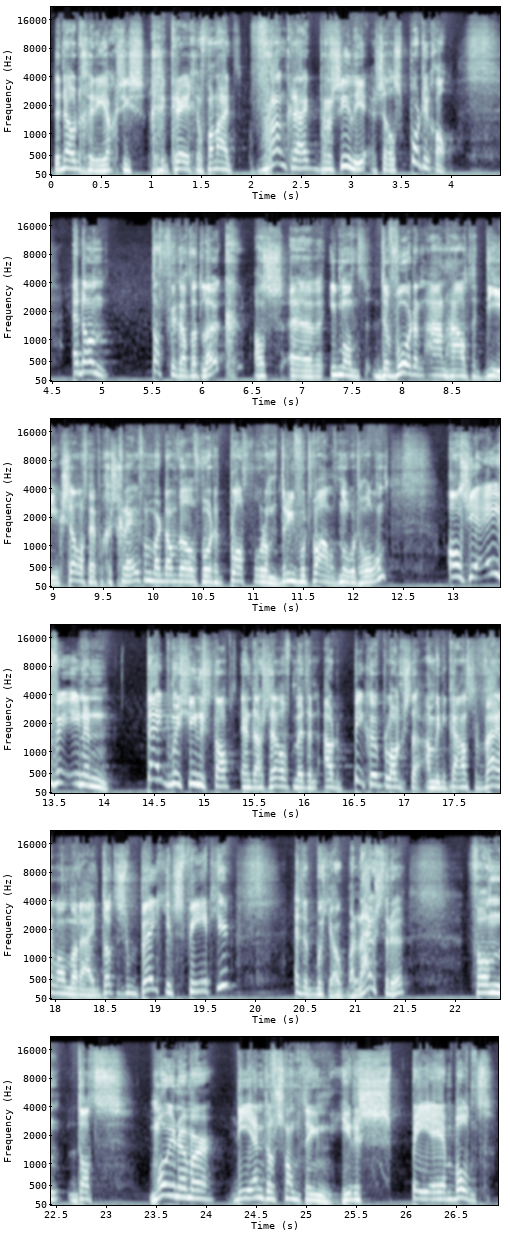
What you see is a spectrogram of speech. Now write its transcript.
de nodige reacties gekregen... vanuit Frankrijk, Brazilië en zelfs Portugal. En dan, dat vind ik altijd leuk... als eh, iemand de woorden aanhaalt die ik zelf heb geschreven... maar dan wel voor het platform 3 voor 12 Noord-Holland... Als je even in een tijdmachine stapt... en daar zelf met een oude pick-up langs de Amerikaanse weilanden rijdt... dat is een beetje het sfeertje. En dat moet je ook maar luisteren. Van dat mooie nummer, The End of Something. Hier is P.A.M. Bond.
